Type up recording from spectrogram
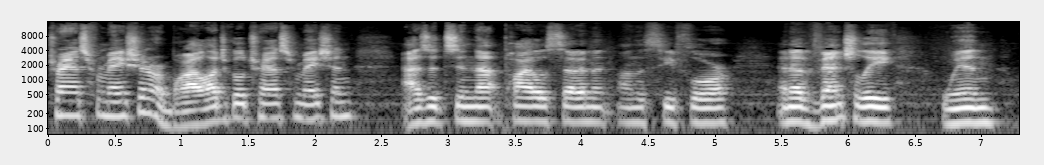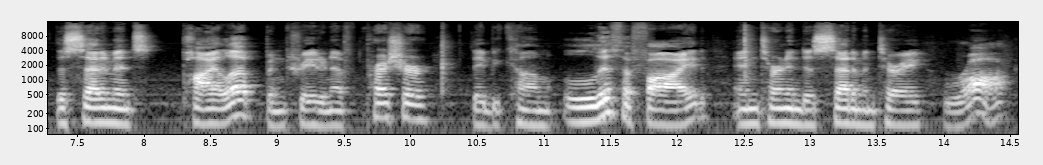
transformation or biological transformation as it's in that pile of sediment on the seafloor. And eventually, when the sediments pile up and create enough pressure, they become lithified and turn into sedimentary rock,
